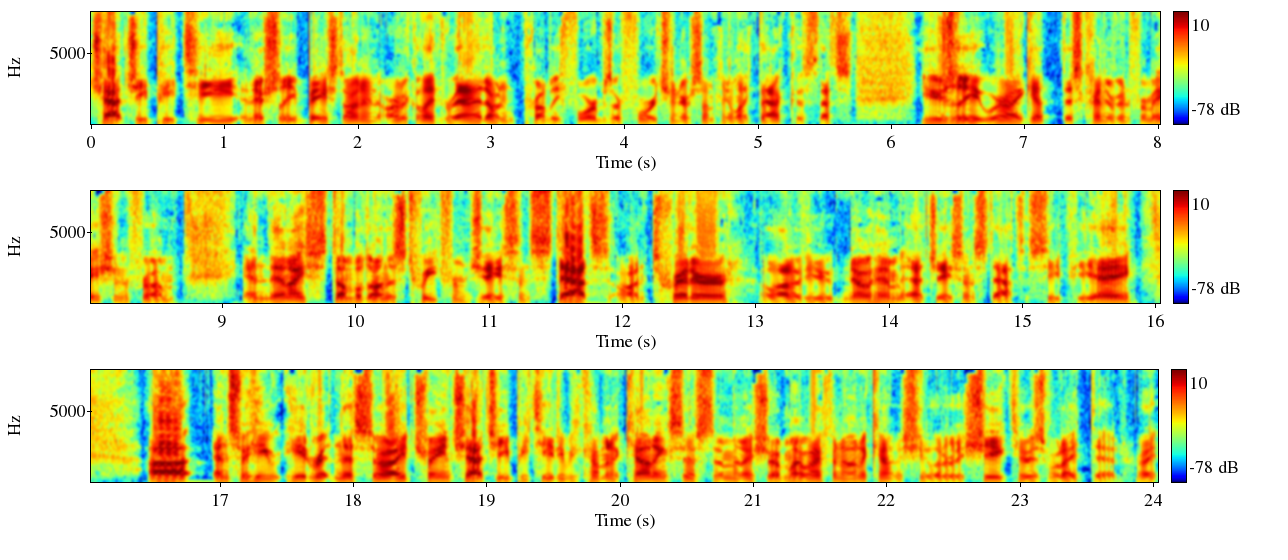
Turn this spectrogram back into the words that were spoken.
ChatGPT initially based on an article I'd read on probably Forbes or Fortune or something like that, because that's usually where I get this kind of information from. And then I stumbled on this tweet from Jason Staats on Twitter. A lot of you know him at Jason Staats CPA. Uh, and so he he had written this. So I trained ChatGPT to become an accounting system, and I showed my wife a non-accountant. And she literally shrieked. Here's what I did, right?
